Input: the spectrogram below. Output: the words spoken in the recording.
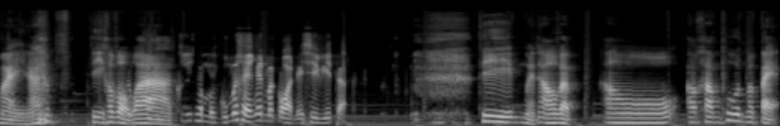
ใหม่นะครับ ที่เขาบอกว่าคือทำเหมือนกูไม่เคยเล่นมาก่อนในชีวิตอะที่เหมือนเอาแบบเอาเอาคำพูดมาแปะ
